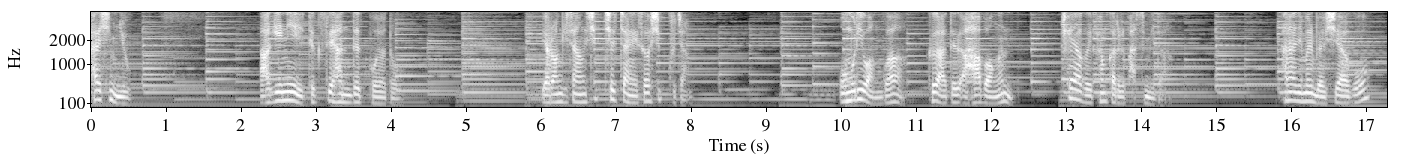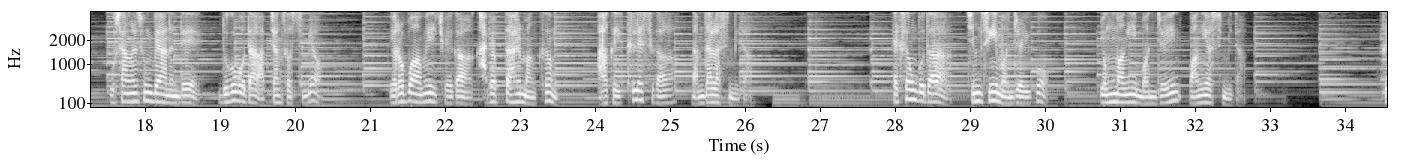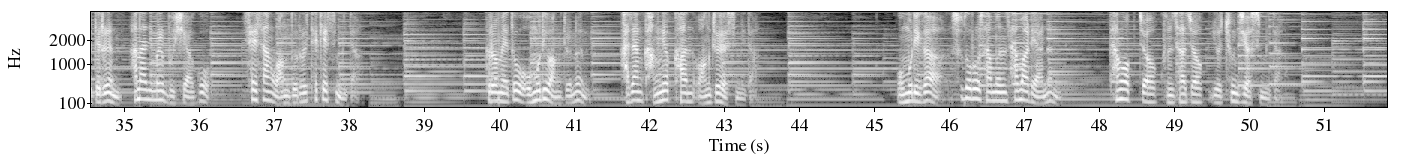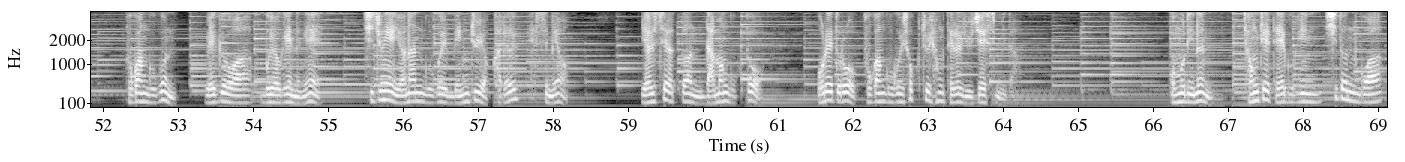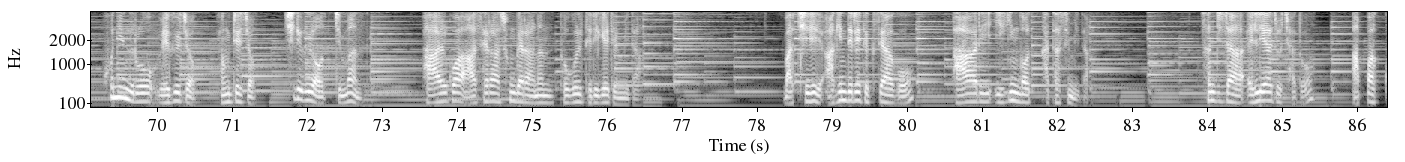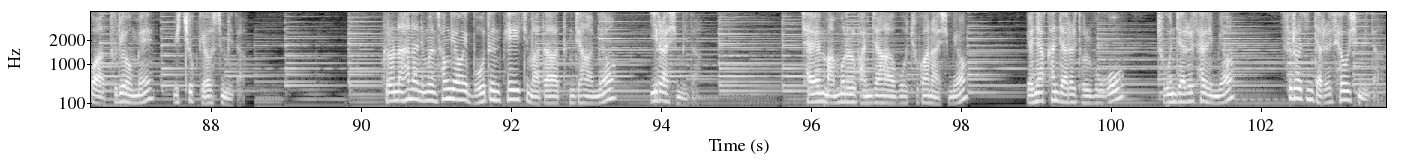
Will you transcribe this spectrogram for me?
86 악인이 득세한 듯 보여도 열왕기상 17장에서 19장 오므리 왕과 그 아들 아합 왕은 최악의 평가를 받습니다. 하나님을 멸시하고 우상을 숭배하는데 누구보다 앞장섰으며 여로보암의 죄가 가볍다 할 만큼 악의 클래스가 남달랐습니다. 백성보다 짐승이 먼저이고 욕망이 먼저인 왕이었습니다. 그들은 하나님을 무시하고 세상 왕도를 택했습니다. 그럼에도 오므리 왕조는 가장 강력한 왕조였습니다. 오므리가 수도로 삼은 사마리아는 상업적, 군사적 요충지였습니다. 북왕국은 외교와 무역에 능해 지중해 연안국의 맹주 역할을 했으며 열세였던 남왕국도 오래도록 북왕국의 속주 형태를 유지했습니다. 오므리는 경제 대국인 시돈과 혼인으로 외교적, 경제적 실익을 얻지만 바알과 아세라 숭배라는 독을 들이게 됩니다. 마치 악인들이 득세하고 바알이 이긴 것 같았습니다. 선지자 엘리야조차도 압박과 두려움에 위축되었습니다. 그러나 하나님은 성경의 모든 페이지마다 등장하며 일하십니다. 자연 만물을 관장하고 주관하시며 연약한 자를 돌보고 죽은 자를 살리며 쓰러진 자를 세우십니다.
